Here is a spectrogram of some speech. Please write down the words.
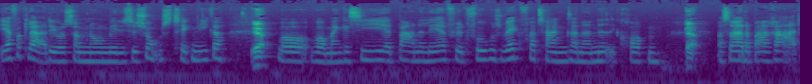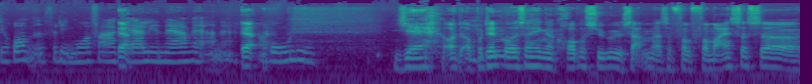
jeg forklarer det jo som nogle meditationsteknikker, Ja. hvor, hvor man kan sige, at barnet lærer at flytte fokus væk fra tankerne og ned i kroppen. Ja. Og så er der bare rart i rummet, fordi mor og far er Ja. kærlige og nærværende Ja. og rolige. Ja, og, og på den måde så hænger krop og psyke jo sammen. Altså for, for mig så, så,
